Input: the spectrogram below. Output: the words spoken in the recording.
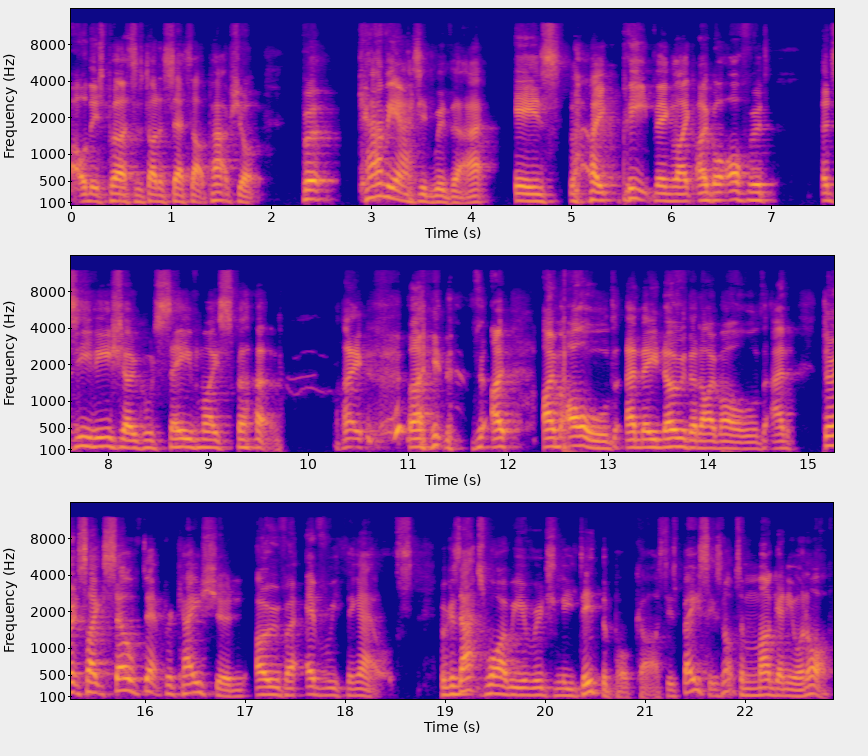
oh, this person's done a setup pap shot. But caveated with that is like Pete being like, I got offered a TV show called Save My Sperm. like, like I, I'm old and they know that I'm old. And so it's like self-deprecation over everything else. Because that's why we originally did the podcast. It's basically it's not to mug anyone off.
